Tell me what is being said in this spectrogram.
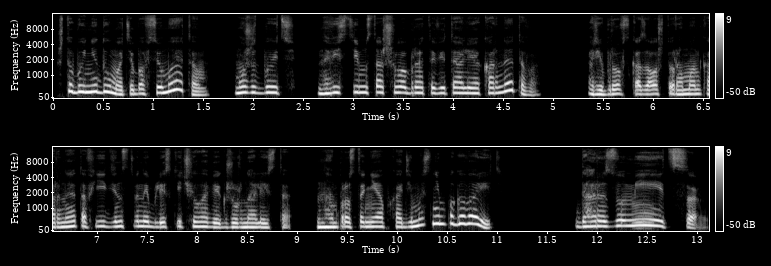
Чтобы не думать обо всем этом, может быть, навестим старшего брата Виталия Корнетова? Ребров сказал, что Роман Корнетов — единственный близкий человек журналиста. Нам просто необходимо с ним поговорить. Да, разумеется,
